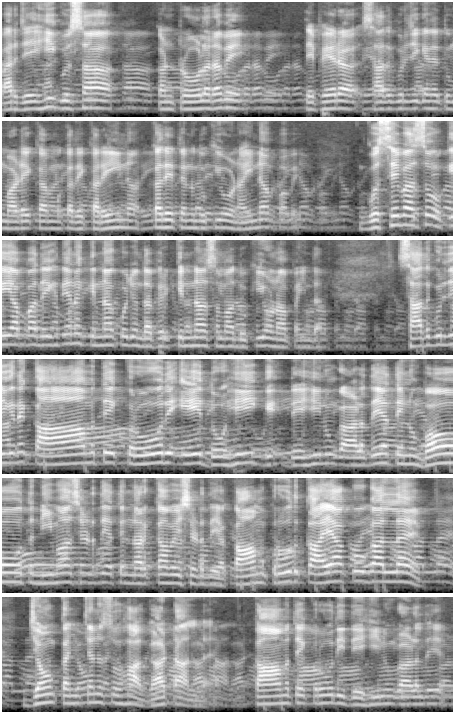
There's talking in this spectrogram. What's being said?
ਪਰ ਜੇ ਹੀ ਗੁੱਸਾ ਕੰਟਰੋਲ ਰਵੇ, ਤੇ ਫਿਰ ਸਤਿਗੁਰੂ ਜੀ ਕਹਿੰਦੇ, ਤੂੰ ਮਾੜੇ ਕੰਮ ਕਦੇ ਕਰੇ ਹੀ ਨਾ, ਕਦੇ ਤੈਨੂੰ ਦੁਖੀ ਹੋਣਾ ਹੀ ਨਾ ਪਵੇ। ਗੁੱਸੇ ਬਸ ਹੋ ਕੇ ਆਪਾਂ ਦੇਖਦੇ ਹਾਂ ਨਾ ਕਿੰਨਾ ਕੁਝ ਹੁੰਦਾ, ਫਿਰ ਕਿੰਨਾ ਸਮਾਂ ਦੁਖੀ ਹੋਣਾ ਪੈਂਦਾ। ਸਤਿਗੁਰੂ ਜੀ ਕਹਿੰਦੇ, ਕਾਮ ਤੇ ਕ੍ਰੋਧ ਇਹ ਦੋਹੀ ਗ- ਦੇਹੀ ਨੂੰ ਗਾਲਦੇ ਆ, ਤੈਨੂੰ ਬਹੁਤ ਨੀਵਾ ਸਿੱਟਦੇ ਆ, ਤੇ ਨਰਕਾਂ ਵਿੱਚ ਸਿੱਟਦੇ ਆ। ਕਾਮ ਕ੍ਰੋਧ ਕਾਇਆ ਕੋ ਗੱਲ ਹੈ? ਜਿਉ ਕੰਚਨ ਸੁਹਾਗਾ ਢਾਲ ਹੈ। ਕਾਮ ਤੇ ਕ੍ਰੋਧ ਹੀ ਦੇਹੀ ਨੂੰ ਗਾਲਦੇ ਆ।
